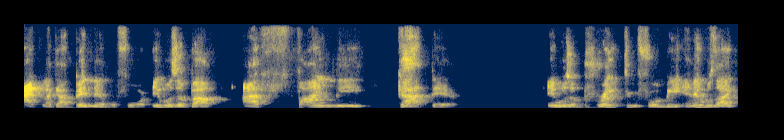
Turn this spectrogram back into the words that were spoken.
act like I've been there before. It was about I finally got there. It was a breakthrough for me. And it was like,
